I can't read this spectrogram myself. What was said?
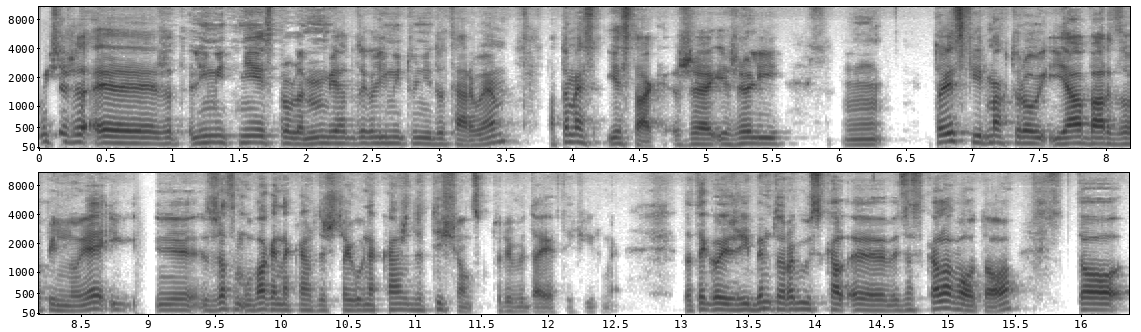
Myślę, że, e, że limit nie jest problemem, ja do tego limitu nie dotarłem, natomiast jest tak, że jeżeli mm, to jest firma, którą ja bardzo pilnuję i e, zwracam uwagę na każdy szczegół, na każdy tysiąc, który wydaję w tej firmie. Dlatego jeżeli bym to robił, e, zeskalował to, to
